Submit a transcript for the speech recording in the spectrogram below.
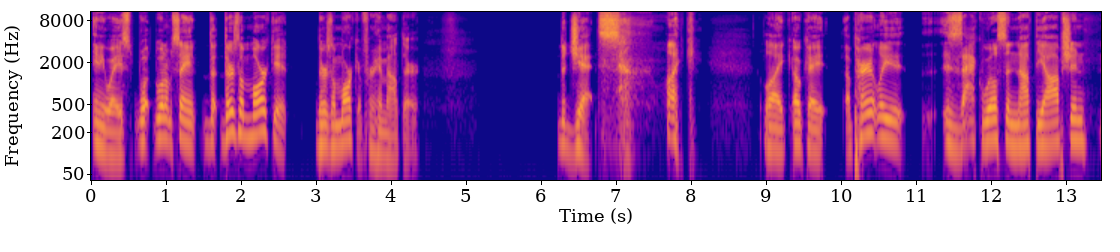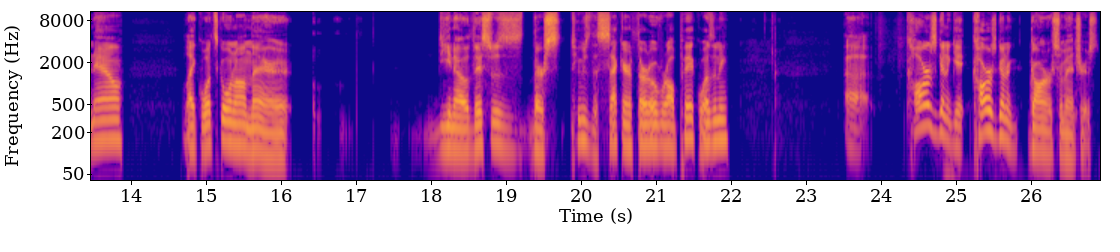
anyways what what i'm saying th- there's a market there's a market for him out there. The jets. Like like okay apparently is zach wilson not the option now? Like what's going on there? You know this was their he was the second or third overall pick wasn't he uh gonna get carr's gonna garner some interest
